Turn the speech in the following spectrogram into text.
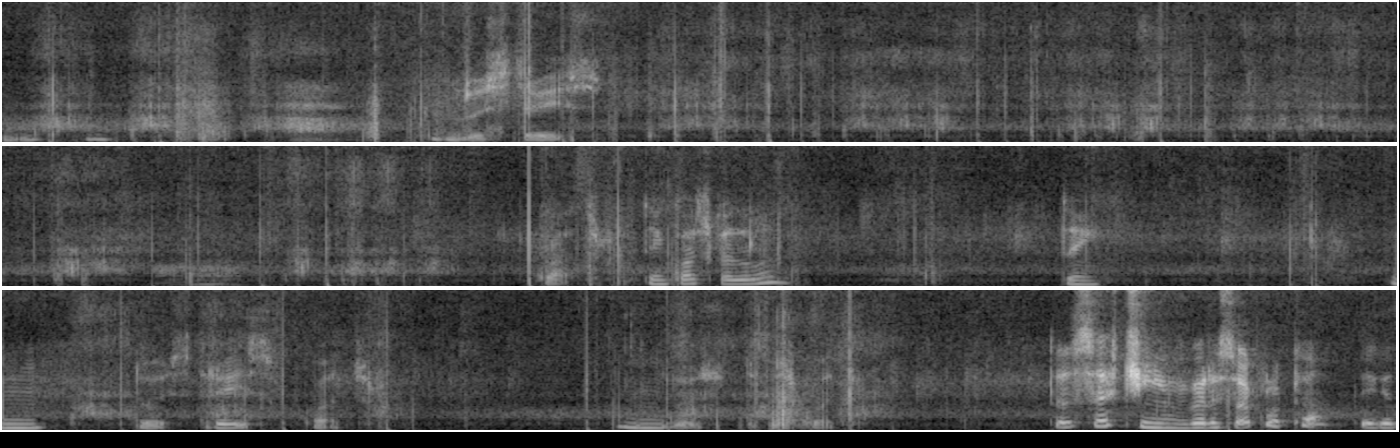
Um, um. um dois, três. Quatro. Tem quatro cada lado? Tem. Um, dois, três, quatro. Um, dois, três, quatro. Tá certinho. Agora é só colocar. Pegar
